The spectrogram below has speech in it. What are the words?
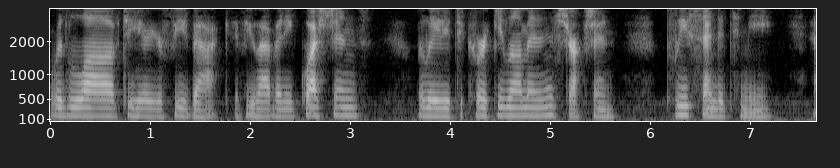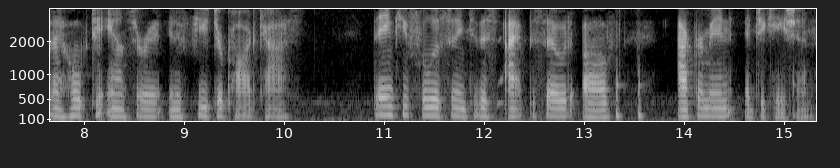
I would love to hear your feedback. If you have any questions related to curriculum and instruction, please send it to me and I hope to answer it in a future podcast. Thank you for listening to this episode of Ackerman Education.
